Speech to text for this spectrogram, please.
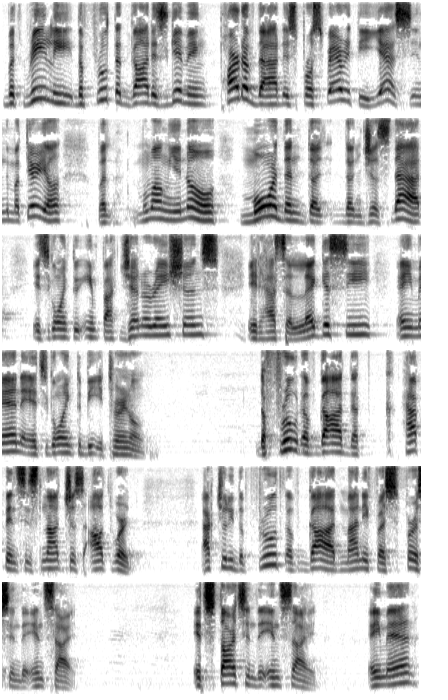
But really, the fruit that God is giving, part of that is prosperity, yes, in the material. But among you know, more than, the, than just that, it's going to impact generations. It has a legacy. Amen. It's going to be eternal. The fruit of God that happens is not just outward. Actually, the fruit of God manifests first in the inside. It starts in the inside. Amen.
